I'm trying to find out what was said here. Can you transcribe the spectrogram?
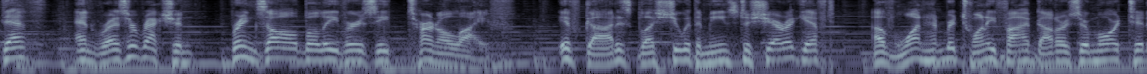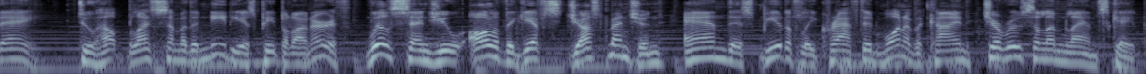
death, and resurrection brings all believers eternal life. If God has blessed you with the means to share a gift of $125 or more today, to help bless some of the neediest people on earth. We'll send you all of the gifts just mentioned and this beautifully crafted, one of a kind Jerusalem landscape,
